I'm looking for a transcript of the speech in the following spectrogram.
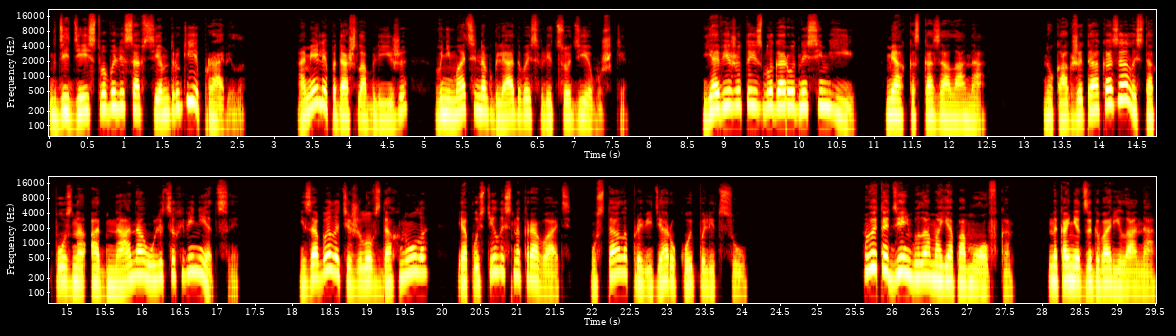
где действовали совсем другие правила. Амелия подошла ближе, внимательно вглядываясь в лицо девушки. «Я вижу, ты из благородной семьи», — мягко сказала она. «Но как же ты оказалась так поздно одна на улицах Венеции?» Изабелла тяжело вздохнула и опустилась на кровать, устало проведя рукой по лицу. «В этот день была моя помолвка», — наконец заговорила она.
